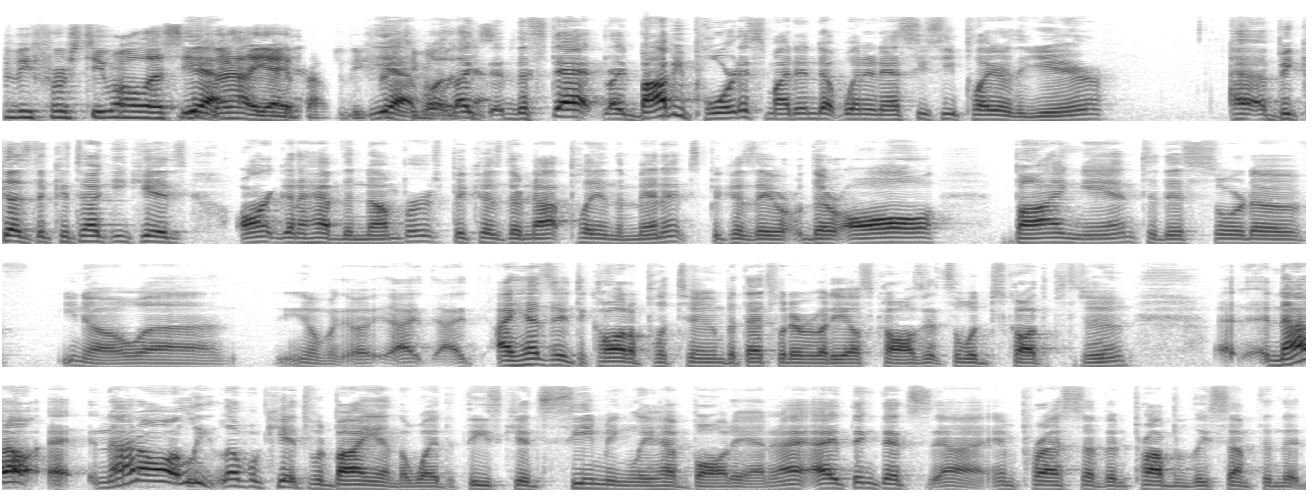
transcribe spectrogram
be first team All SEC. Yeah, well, yeah, probably be yeah. But like the stat, like Bobby Portis might end up winning SEC Player of the Year. Uh, because the Kentucky kids aren't going to have the numbers because they're not playing the minutes because they they're all buying into this sort of you know uh, you know I, I, I hesitate to call it a platoon but that's what everybody else calls it so we'll just call it the platoon uh, not all uh, not all elite level kids would buy in the way that these kids seemingly have bought in and I, I think that's uh, impressive and probably something that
